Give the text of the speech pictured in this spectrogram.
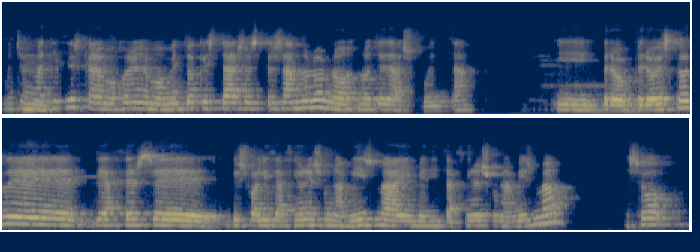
Muchos mm. matices que a lo mejor en el momento que estás expresándolo no, te das cuenta. Pero, pero, esto de, de, hacerse visualizaciones una misma y meditaciones una misma, eso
